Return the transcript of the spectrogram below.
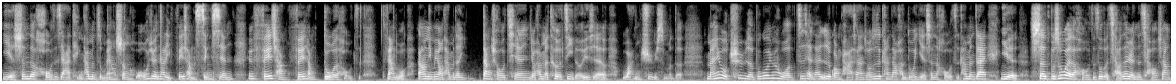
野生的猴子家庭，他们怎么样生活，我会觉得那里非常新鲜，因为非常非常多的猴子，非常多。然后里面有他们的荡秋千，有他们的特技的一些玩具什么的。蛮有趣的，不过因为我之前在日光爬山的时候，就是看到很多野生的猴子，他们在野生不是为了猴子做的桥，在人的桥上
